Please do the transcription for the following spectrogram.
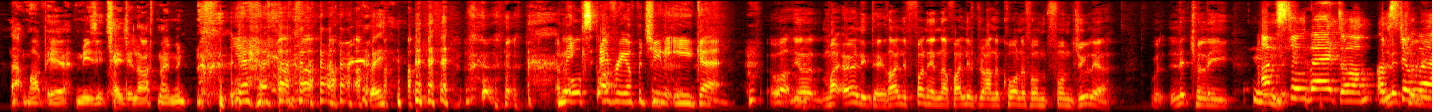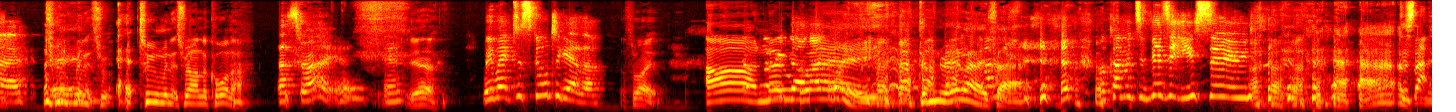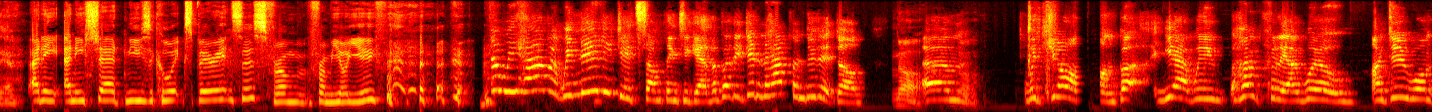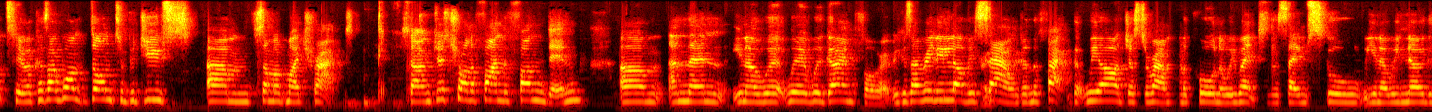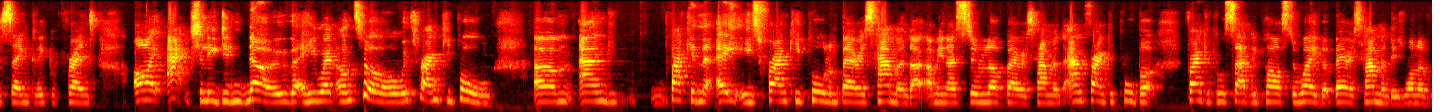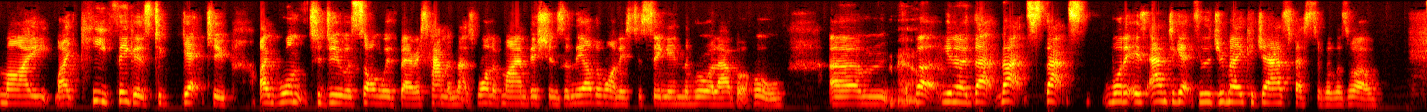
That might be a music change your life moment. Yeah, And mix every opportunity you get. Well, you know, my early days. I lived funny enough. I lived around the corner from from Julia. Literally, I'm still there, Don. I'm still there. two minutes two minutes round the corner. That's right. Yeah. yeah. Yeah, We went to school together. that's right. Ah, no Sorry, Dom, I way. Didn't realise that. We're coming to visit you soon. Does that any any shared musical experiences from from your youth? no, we haven't. We nearly did something together, but it didn't happen, did it, Don? No, Um, no. With John, but yeah, we hopefully I will. I do want to because I want Don to produce um, some of my tracks. So I'm just trying to find the funding, um, and then you know we're, we're we're going for it because I really love his sound and the fact that we are just around the corner. We went to the same school, you know, we know the same clique of friends. I actually didn't know that he went on tour with Frankie Paul, um, and back in the 80s, Frankie Paul and Beres Hammond. I, I, mean, I still love Beres Hammond and Frankie Paul, but Frankie Paul sadly passed away. But Beres Hammond is one of my my key figures to get to. I want to do a song with Beres Hammond. That's one of my ambitions, and the other one is to sing in the Royal Albert Hall. Um, yeah. But you know that that's that's what it is, and to get to the Jamaica Jazz Festival as well.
